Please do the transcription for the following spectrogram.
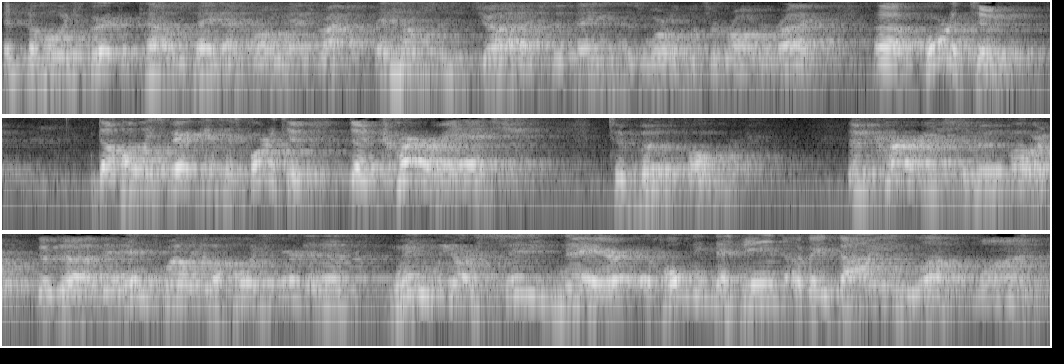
It's the Holy Spirit that tells us, hey, that's wrong, that's right. It helps us judge the things in this world which are wrong or right. Uh, fortitude. The Holy Spirit gives us fortitude, the courage to move forward. The courage to move forward. The, the, the indwelling of the Holy Spirit in us when we are sitting there holding the hand of a dying loved one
